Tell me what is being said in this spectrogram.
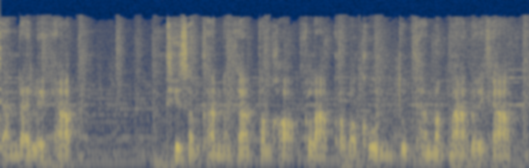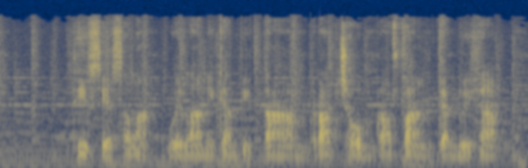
กันได้เลยครับ ที่สำคัญนะครับต้องขอกราบขอบพระคุณทุกท่านมากๆด้วยครับ ที่เสียสละเวลาในการติดตามรับชมรับฟังกันด้วยครับ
